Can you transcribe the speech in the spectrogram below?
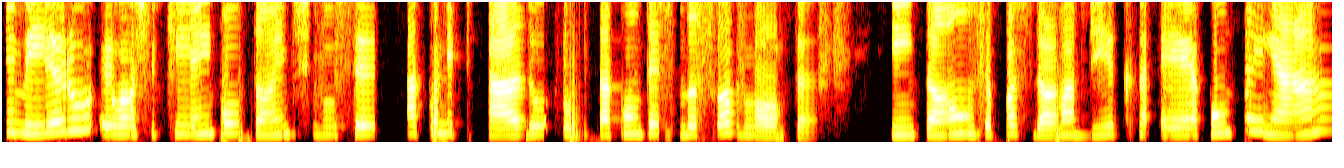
Primeiro, eu acho que é importante você estar tá conectado ao que está acontecendo à sua volta. Então, se eu posso dar uma dica, é acompanhar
